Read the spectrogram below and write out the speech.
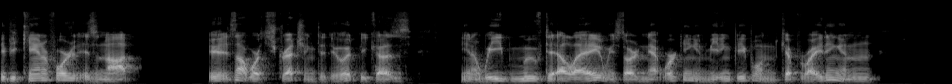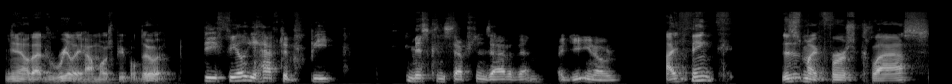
If you can't afford it, it's not it's not worth stretching to do it because you know we moved to LA and we started networking and meeting people and kept writing and you know that's really how most people do it. Do you feel you have to beat misconceptions out of them? You, you know, I think this is my first class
